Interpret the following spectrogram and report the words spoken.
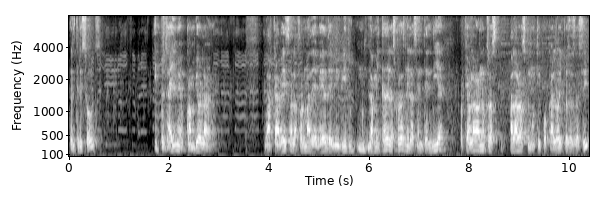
del Tri Souls. Y pues ahí me cambió la, la cabeza, la forma de ver, de vivir. La mitad de las cosas ni las entendía, porque hablaban otras palabras como tipo calor y cosas así.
